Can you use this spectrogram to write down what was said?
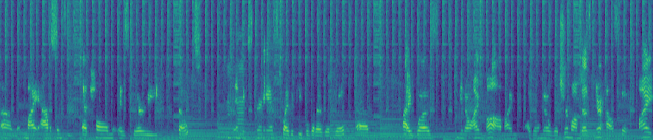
Um, my absence at home is very felt. mm-hmm. and experienced by the people that I live with. Um, I was, you know, I'm mom. I'm. I don't know what your mom does in your house, but my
